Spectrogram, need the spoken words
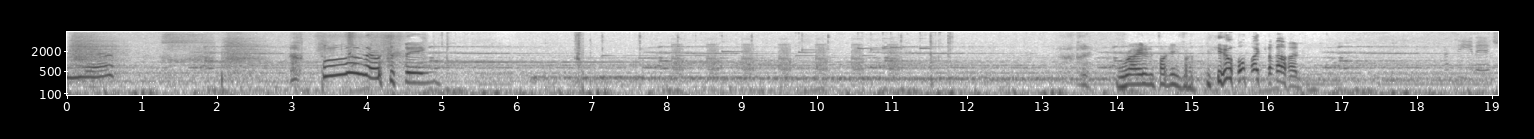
Yeah. Oh, there was a thing. Right in fucking front of you. Oh my god. I see you, bitch.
